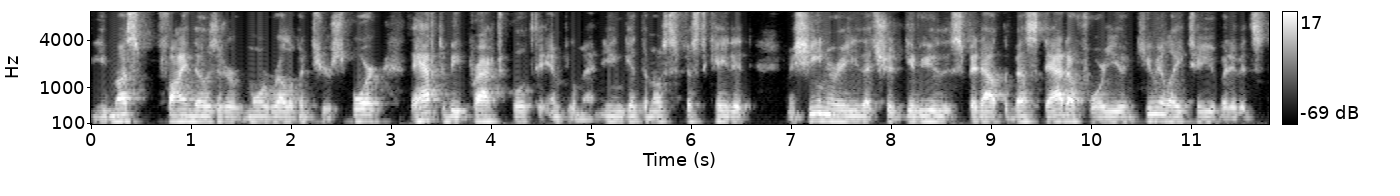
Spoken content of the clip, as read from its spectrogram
you must find those that are more relevant to your sport. They have to be practical to implement. You can get the most sophisticated machinery that should give you spit out the best data for you and accumulate to you but if it's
